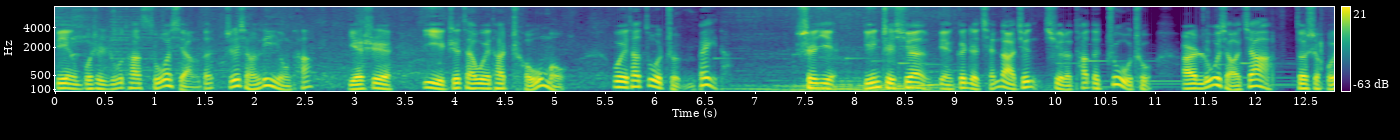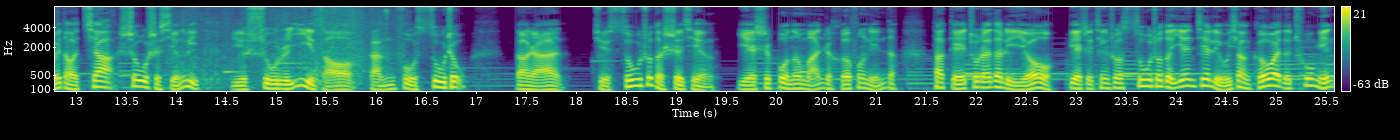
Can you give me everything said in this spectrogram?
并不是如他所想的，只想利用他，也是一直在为他筹谋，为他做准备的。是夜，林志轩便跟着钱大军去了他的住处，而卢小佳则是回到家收拾行李，于数日一早赶赴苏州。当然，去苏州的事情也是不能瞒着何风林的。他给出来的理由便是听说苏州的烟街柳巷格外的出名，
